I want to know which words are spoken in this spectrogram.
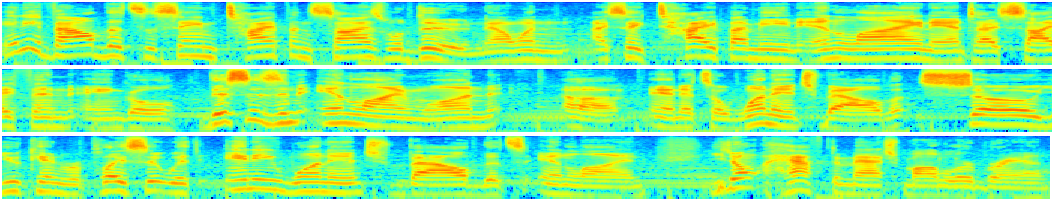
any valve that's the same type and size will do. Now when I say type, I mean inline, anti-siphon, angle. This is an inline one, uh, and it's a one inch valve, so you can replace it with any one inch valve that's inline. You don't have to match model or brand.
